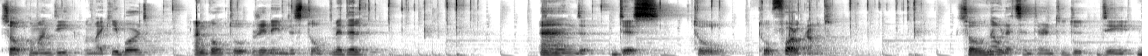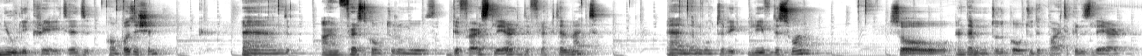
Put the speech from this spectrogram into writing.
So command D on my keyboard. I'm going to rename this to middle and this to, to foreground. So now let's enter into the, the newly created composition. And I'm first going to remove the first layer, the fractal matte, and I'm going to leave this one. So, and I'm going to go to the particles layer,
